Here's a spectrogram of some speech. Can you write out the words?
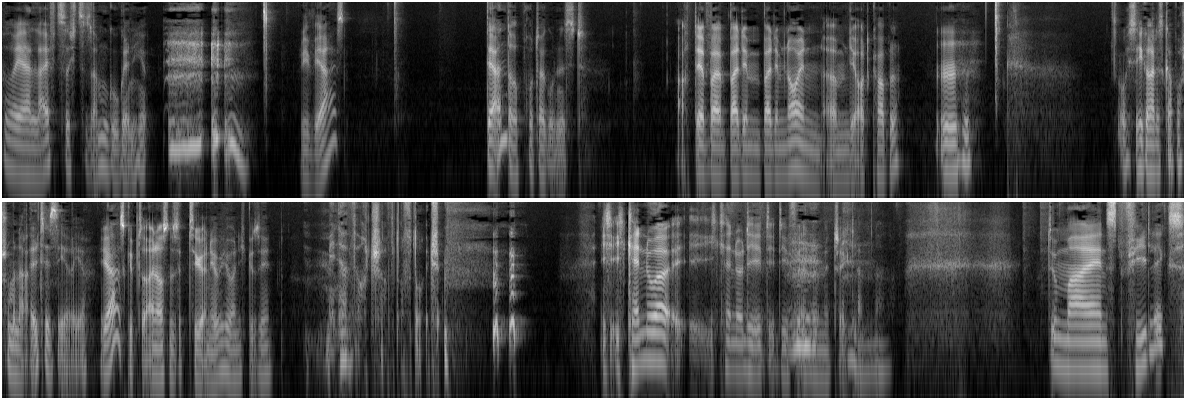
So, ja, live sich zusammen googeln hier. Wie wer heißt? Der andere Protagonist. Ach, der bei, bei, dem, bei dem neuen, ähm, die Odd Couple. Mhm. Oh, ich sehe gerade, es gab auch schon mal eine alte Serie. Ja, es gibt so einen aus den 70ern, die habe ich aber nicht gesehen. Männerwirtschaft auf Deutsch. Ich, ich kenne nur, ich kenne nur die, die, die Filme mit Jack Lemmon. Du meinst Felix?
